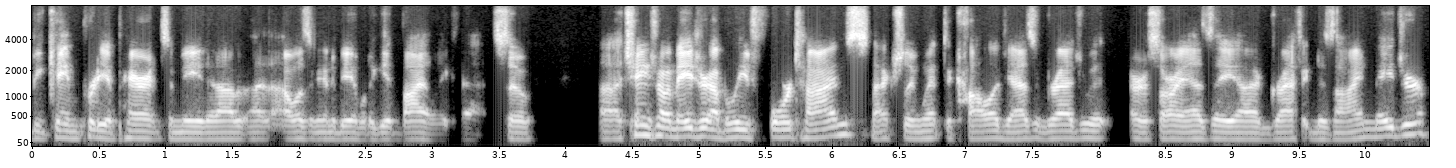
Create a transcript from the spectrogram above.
became pretty apparent to me that I, I wasn't going to be able to get by like that. So uh, changed my major, I believe, four times. Actually, went to college as a graduate, or sorry, as a uh, graphic design major.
